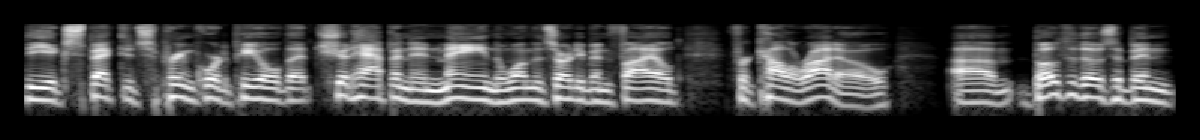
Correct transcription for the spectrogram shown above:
the expected Supreme Court appeal that should happen in Maine, the one that's already been filed for Colorado. Um, both of those have been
